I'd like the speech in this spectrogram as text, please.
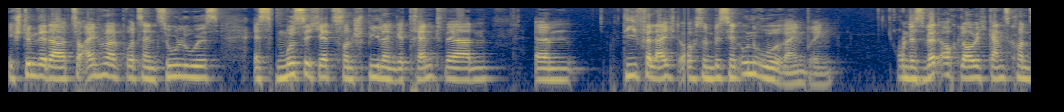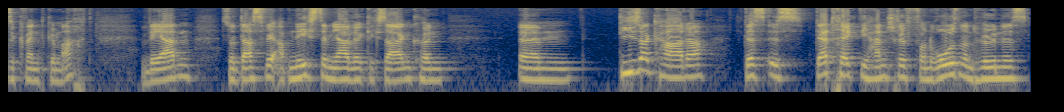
ich stimme dir da zu 100% zu, Louis, es muss sich jetzt von Spielern getrennt werden, ähm, die vielleicht auch so ein bisschen Unruhe reinbringen. Und es wird auch, glaube ich, ganz konsequent gemacht werden, sodass wir ab nächstem Jahr wirklich sagen können, ähm, dieser Kader das ist, der trägt die Handschrift von Rosen und Hoeneß,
